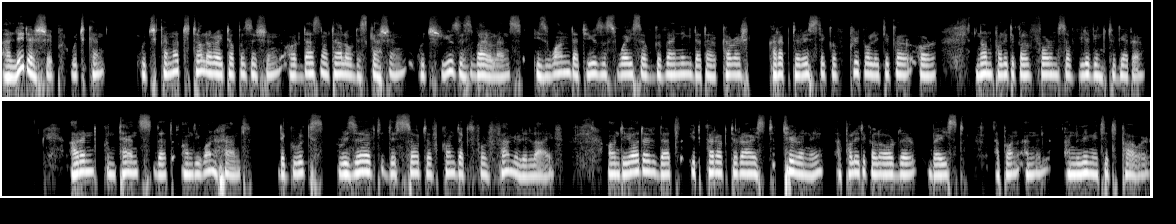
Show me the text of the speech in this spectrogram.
A leadership which can which cannot tolerate opposition or does not allow discussion, which uses violence, is one that uses ways of governing that are characteristic of pre-political or non-political forms of living together. Arendt contends that on the one hand, the Greeks reserved this sort of conduct for family life, on the other that it characterized tyranny, a political order based upon an unlimited power.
